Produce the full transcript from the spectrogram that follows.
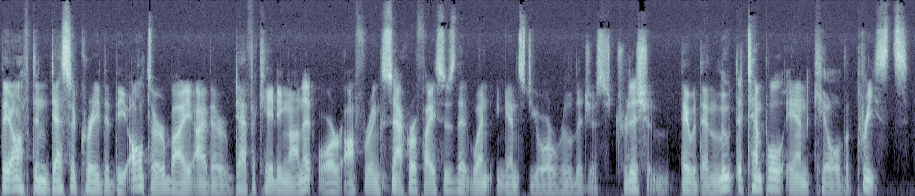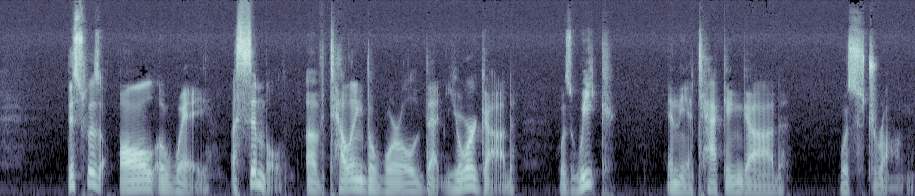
they often desecrated the altar by either defecating on it or offering sacrifices that went against your religious tradition. They would then loot the temple and kill the priests. This was all a way, a symbol of telling the world that your God was weak and the attacking God was strong.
